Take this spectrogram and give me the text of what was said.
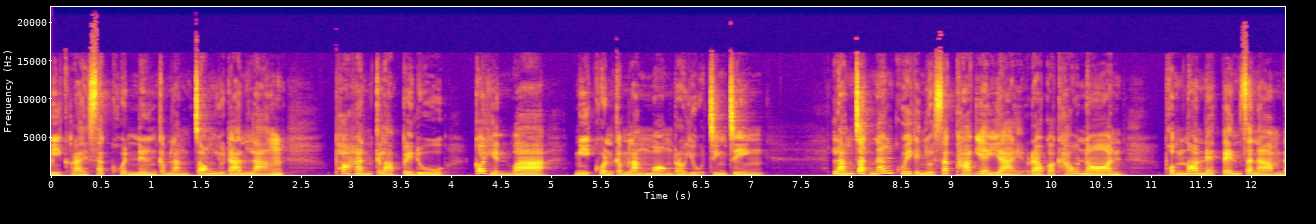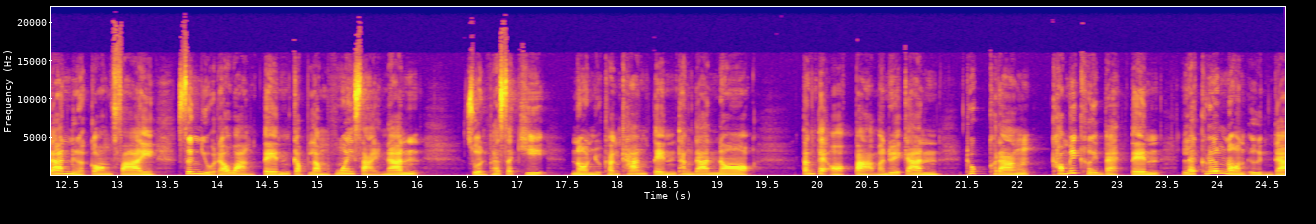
มีใครสักคนหนึ่งกำลังจ้องอยู่ด้านหลังพอหันกลับไปดูก็เห็นว่า มีคนกำลังมองเราอยู่จริง ๆ หลังจากนั่งคุยกันอยู่สักพักใหญ่ ๆ เราก็เข้านอน ผมนอนในเต็นท์สนามด้านเหนือกองไฟ ซึ่งอยู่ระหว่างเต็นท์กับลำห้วยสายนั้น ส่วนพัสคินอนอยู่ข้างๆเต็นท์ทางด้านนอก ตั้งแต่ออกป่ามาด้วยกัน ทุกครั้งเขาไม่เคยแบกเต็นท์และเครื่องนอนอื่นใด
